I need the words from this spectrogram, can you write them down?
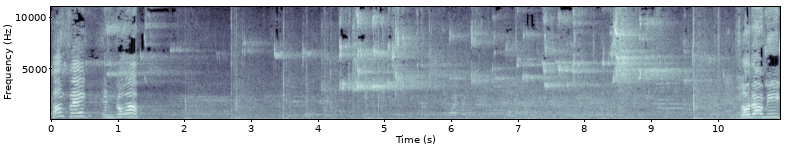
Pump fake and go up. Slow down, B.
